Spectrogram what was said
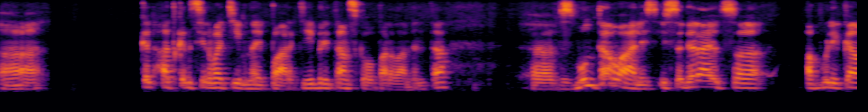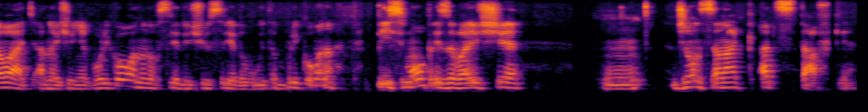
э, от консервативной партии британского парламента взбунтовались и собираются опубликовать, оно еще не опубликовано, но в следующую среду будет опубликовано, письмо, призывающее Джонсона к отставке.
